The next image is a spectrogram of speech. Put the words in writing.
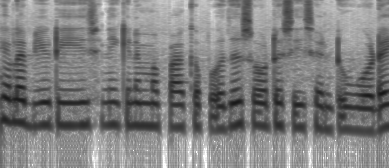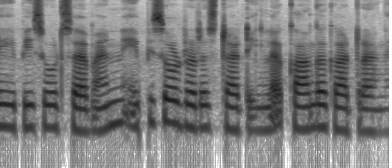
ஹலோ பியூட்டிஸ் இன்றைக்கி நம்ம பார்க்க போகுது சோட்ட சீசன் டூவோட எபிசோட் செவன் எபிசோடோட ஸ்டார்டிங்கில் காங்க காட்டுறாங்க.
